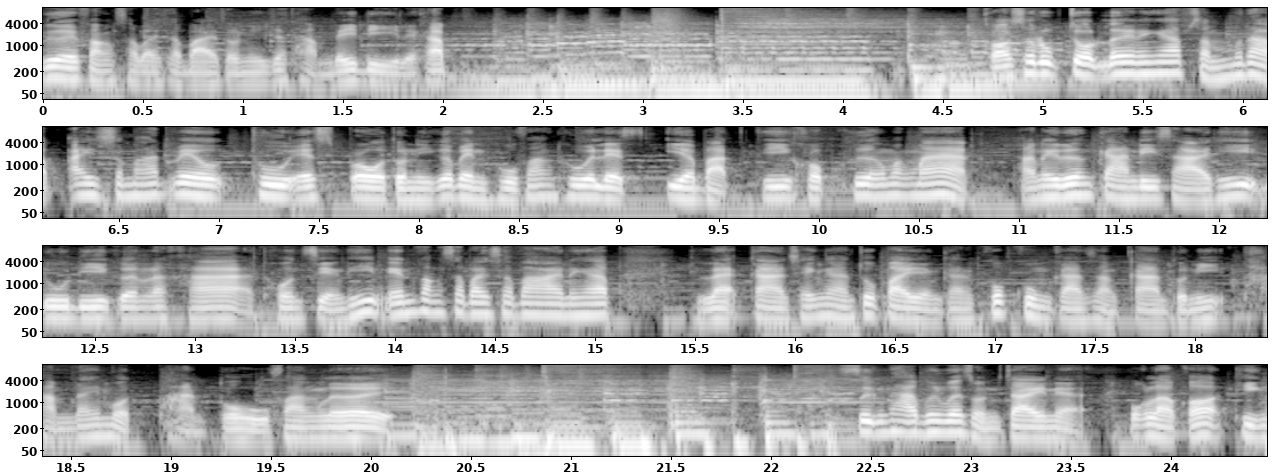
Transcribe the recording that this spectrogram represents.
เรื่อยๆ ฟังสบายๆตัวนี้จะทำได้ดีเลยครับก็สรุปจดเลยนะครับสำหรับ iSmartWell 2S Pro ตัวนี้ก็เป็นหูฟัง Wireless Earbud ที่ครบเครื่องมากๆ ทั้งในเรื่องการดีไซน์ที่ดูดีเกินราคา โทนเสียงที่เน้นฟังสบายๆนะครับ และการใช้งานทั่วไปอย่างการควบคุมการสั่งการตัวนี้ทำได้หมดผ่านตัวหูฟังเลยซึ่งถ้าเพื่อนๆสนใจเนี่ย พวกเราก็ทิ้ง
